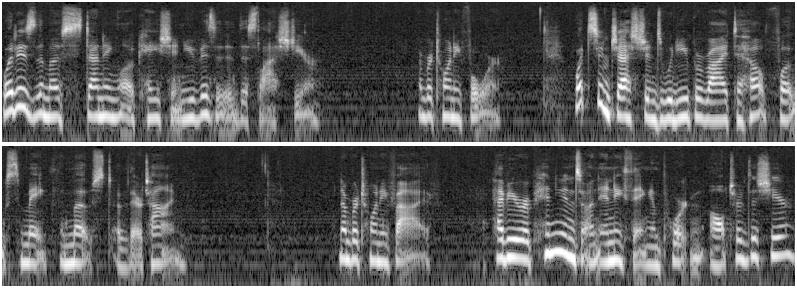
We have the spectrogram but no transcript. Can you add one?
What is the most stunning location you visited this last year? Number 24. What suggestions would you provide to help folks make the most of their time? Number 25. Have your opinions on anything important altered this year?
